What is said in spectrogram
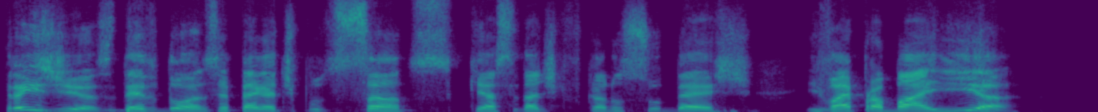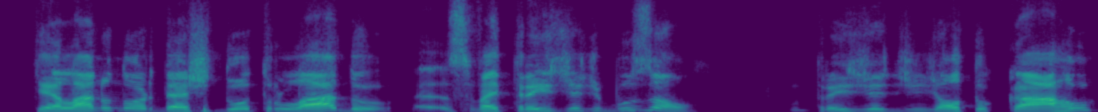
três dias dentro do ônibus. Você pega, tipo, Santos, que é a cidade que fica no Sudeste, e vai para Bahia, que é lá no Nordeste do outro lado, eh, você vai três dias de busão. Três dias de autocarro,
